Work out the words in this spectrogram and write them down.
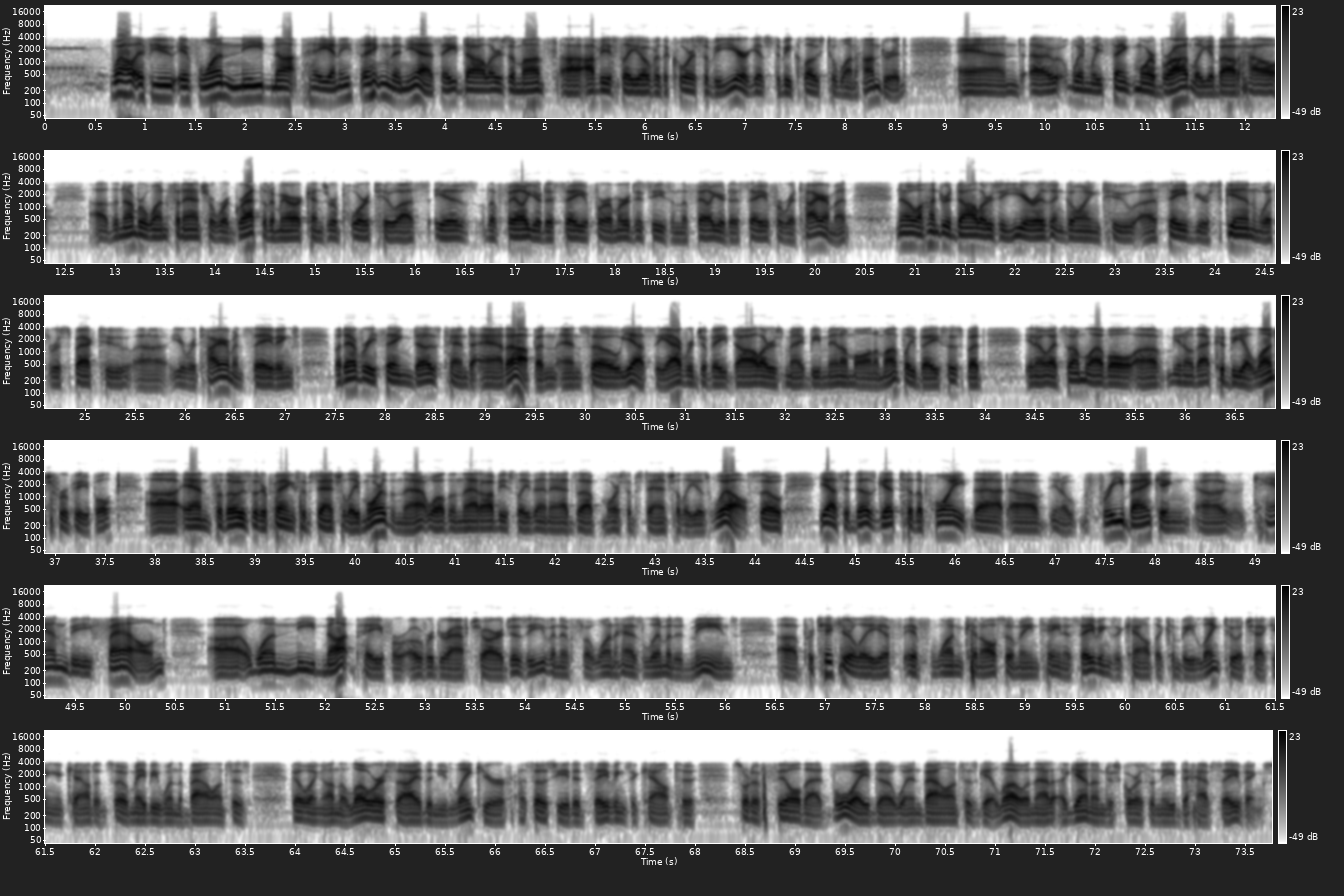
Well, if you if one need not pay anything, then yes, eight dollars a month. Uh, obviously, over the course of a year, gets to be close to one hundred. And uh, when we think more broadly about how uh, the number one financial regret that Americans report to us is the failure to save for emergencies and the failure to save for retirement. No, $100 a year isn't going to uh, save your skin with respect to uh, your retirement savings, but everything does tend to add up. And, and so, yes, the average of $8 might be minimal on a monthly basis, but, you know, at some level, uh, you know, that could be a lunch for people. Uh, and for those that are paying substantially more than that, well, then that obviously then adds up more substantially as well. So yes, it does get to the point that uh, you know free banking uh, can be found. Uh, one need not pay for overdraft charges, even if uh, one has limited means. Uh, particularly if if one can also maintain a savings account that can be linked to a checking account, and so maybe when the balance is going on the lower side, then you link your associated savings account to sort of fill that void uh, when balances get low, and that again underscores the need to have savings.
